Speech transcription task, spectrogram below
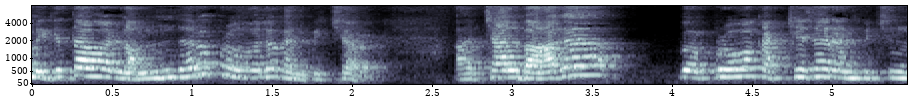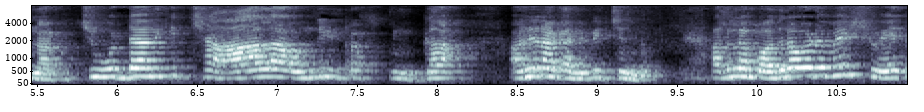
మిగతా వాళ్ళందరూ ప్రోమోలో కనిపించారు. చాలా బాగా ప్రోమో కట్ చేశారు అనిపించింది నాకు. చూడడానికి చాలా ఉంది ఇంట్రెస్టింగ్గా అని నాకు అనిపించింది. అసలు మొదలవడమే శ్వేత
